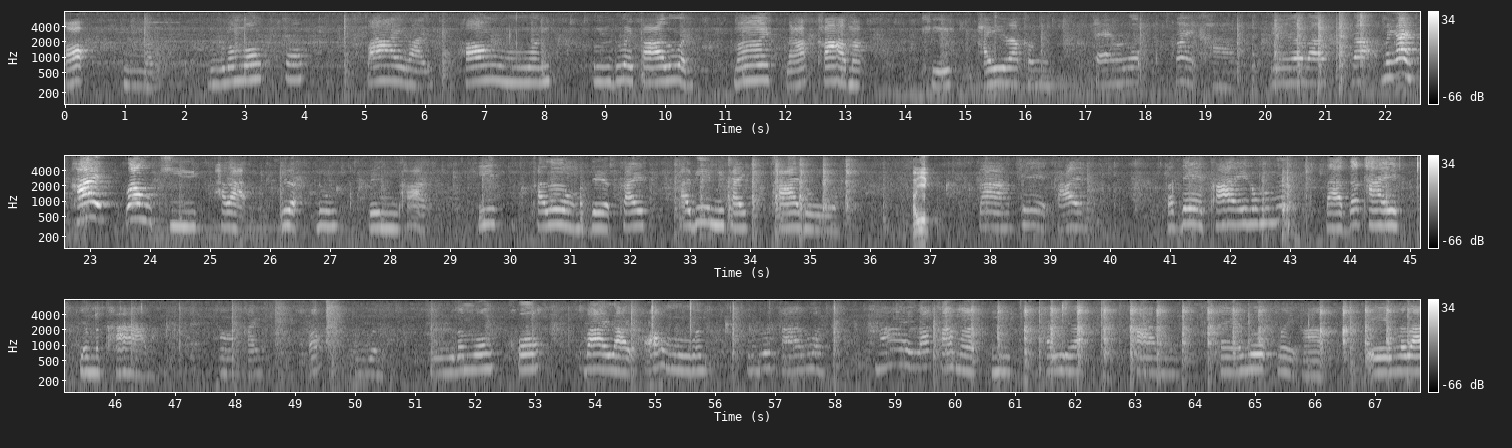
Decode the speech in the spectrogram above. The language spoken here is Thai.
เพราะมันดูน้ำลงคงป้ายไหลท้องมวนด้วยคาล้วนไม่รักข้ามาคือใครรักเขาแทงโลกไม่ขาดเวลาจะไม่ให้ใครต้องขี่ขลาดเลือดดุงเป็นขาด ที่ข้าเริ่มเดือดใครใครบินมีใครทาอยู่เอาอีกประเทศไทยประเทศไทยลงเนื้อประเทศไทยจะมาทานใครเพราะเพื่อนดูลำวงโคบายไหลข้อมูลด้วยคาล้วน ไม่รักข้ามาดีใครรักทานแพ้ลูกไม่ขาดเอพรา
